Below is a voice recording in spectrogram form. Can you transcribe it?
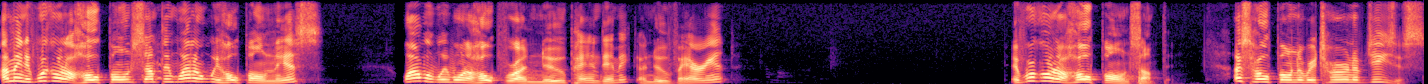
i mean if we're going to hope on something why don't we hope on this why would we want to hope for a new pandemic a new variant if we're going to hope on something, let's hope on the return of Jesus.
